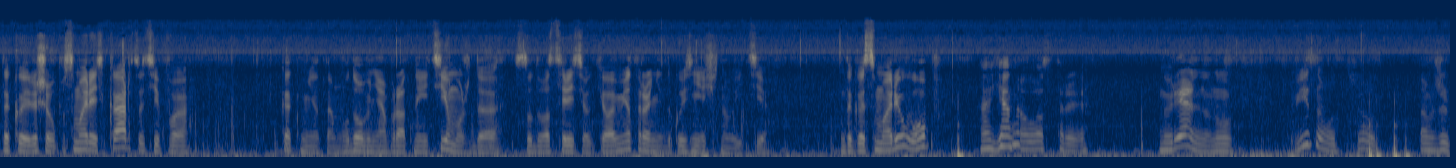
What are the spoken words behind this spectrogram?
такой решил посмотреть карту, типа, как мне там удобнее обратно идти, может до 123 километра, а не до Кузнечного идти. Такой смотрю, оп, а я на острове. Ну реально, ну видно вот все, там же...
